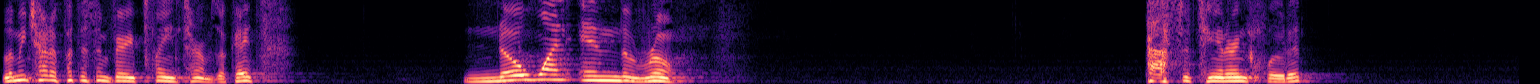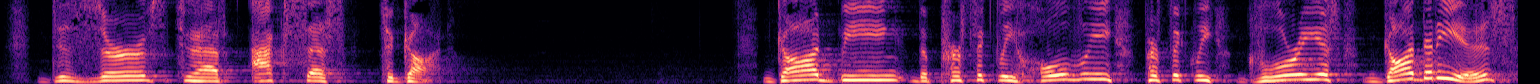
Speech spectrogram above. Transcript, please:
Let me try to put this in very plain terms, okay? No one in the room, Pastor Tanner included, deserves to have access to God. God being the perfectly holy, perfectly glorious God that He is,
